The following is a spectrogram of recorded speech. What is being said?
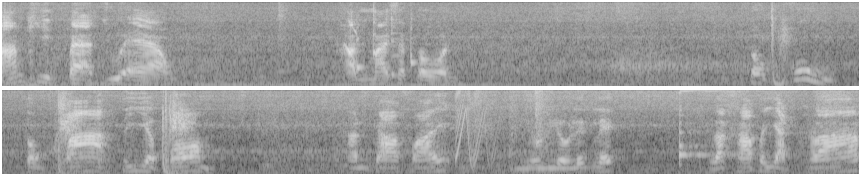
3ขีด8 UL คันไมสโตน ตกกุ้ง ตกปลาตีหยาปลอม คันกาไฟเรียวๆเล็กๆ ราคาประหยัดครับ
